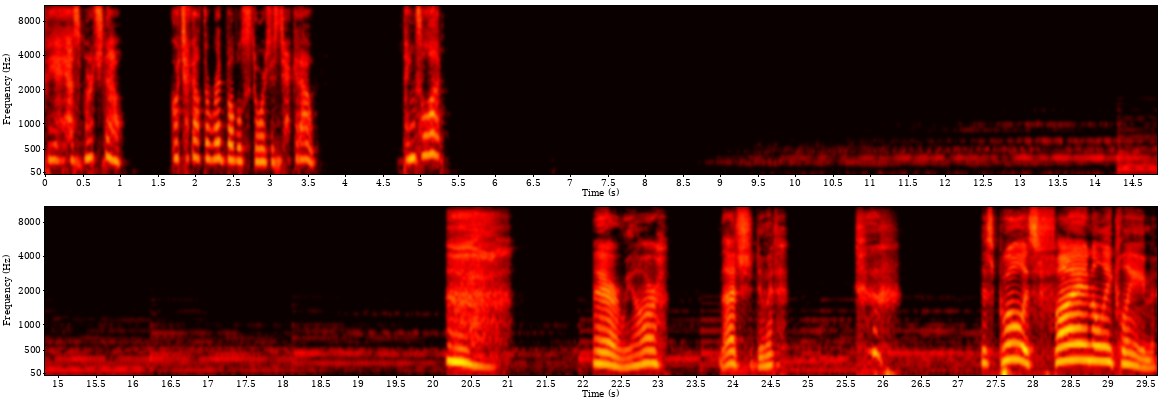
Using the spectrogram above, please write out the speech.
VA has merch now. Go check out the Redbubble store. Just check it out. Thanks a lot. there we are. That should do it. This pool is finally clean.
